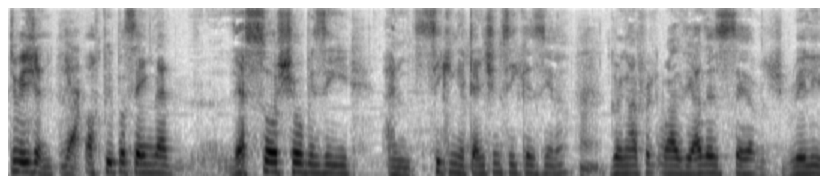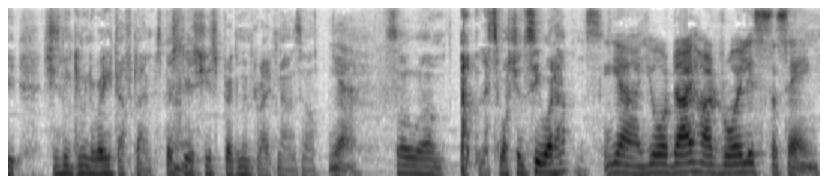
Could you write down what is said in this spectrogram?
division Yeah. of people saying that they're so show busy and seeking attention seekers, you know, Hmm. going out for it, while the others say that she really she's been given a very tough time, especially Hmm. as she's pregnant right now as well. yeah. So um, let's watch and see what happens. Yeah, your diehard royalists are saying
